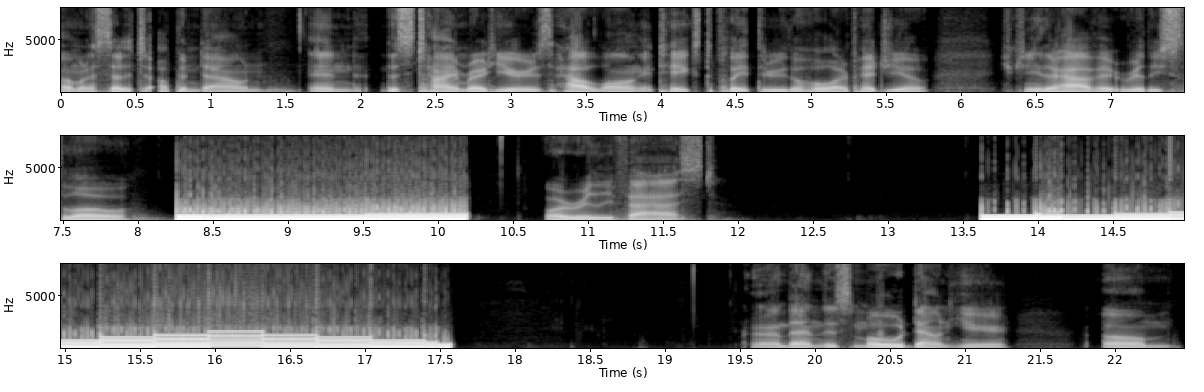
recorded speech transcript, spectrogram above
I'm gonna set it to up and down, and this time right here is how long it takes to play through the whole arpeggio. You can either have it really slow or really fast. And then this mode down here um,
